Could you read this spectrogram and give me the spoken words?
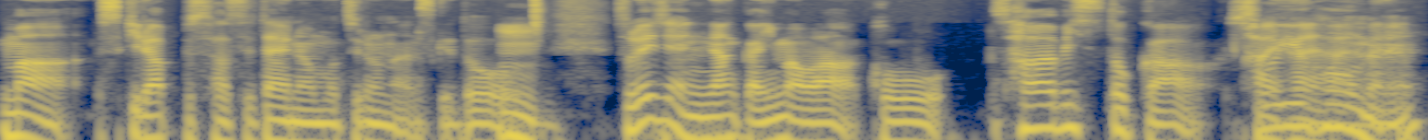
まあスキルアップさせたいのはもちろんなんですけど、うん。それ以上になんか今はこう、サービスとか、そういう方面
